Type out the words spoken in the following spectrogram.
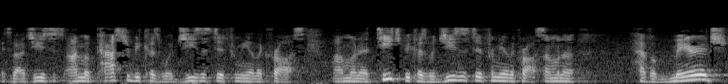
It's about Jesus. I'm a pastor because what Jesus did for me on the cross. I'm going to teach because what Jesus did for me on the cross. I'm going to have a marriage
